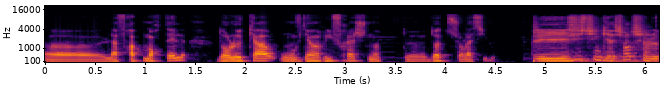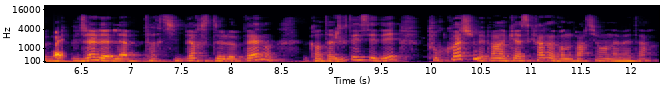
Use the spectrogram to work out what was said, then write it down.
euh, la frappe mortelle, dans le cas où on vient refresh notre euh, dot sur la cible. J'ai juste une question sur le Ouais. déjà le- la partie burst de l'open. Quand t'as Oui. tout SCD, pourquoi tu mets pas un casse-crâne avant de partir en avatar?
